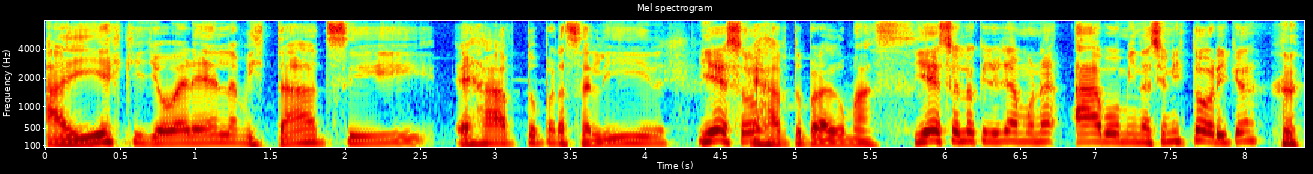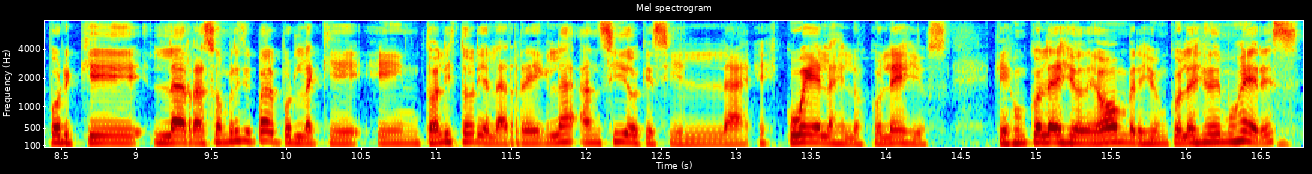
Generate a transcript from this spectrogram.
Ahí es que yo veré en la amistad si es apto para salir. Y eso. Es apto para algo más. Y eso es lo que yo llamo una abominación histórica, porque la razón principal por la que en toda la historia las reglas han sido que si en las escuelas, en los colegios, que es un colegio de hombres y un colegio de mujeres,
